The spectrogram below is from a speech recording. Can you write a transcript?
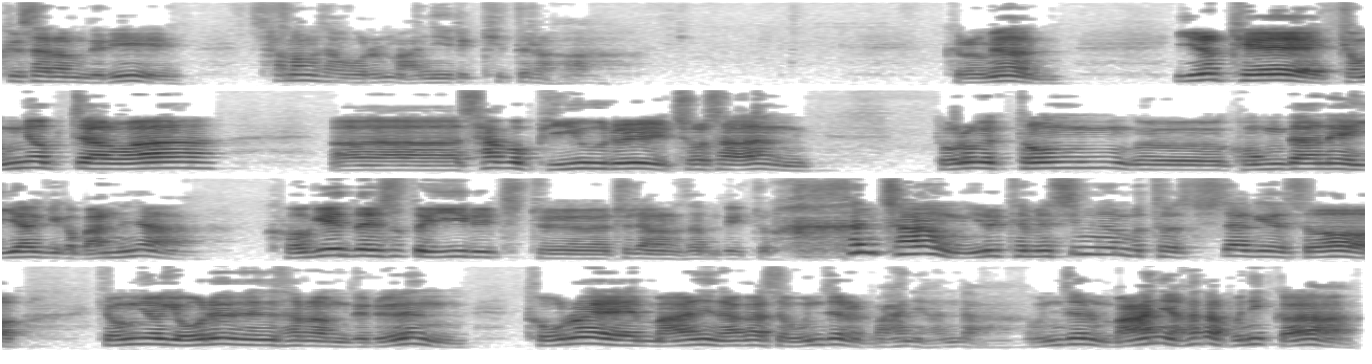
그 사람들이 사망 사고를 많이 일으키더라. 그러면 이렇게 경력자와 아, 사고 비율을 조사한 도로교통 그 공단의 이야기가 맞느냐? 거기에 대해서 또 이의를 주- 주장하는 사람도 있죠. 한창 이를테면 10년부터 시작해서 경력이 오래된 사람들은 도로에 많이 나가서 운전을 많이 한다. 운전을 많이 하다 보니까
